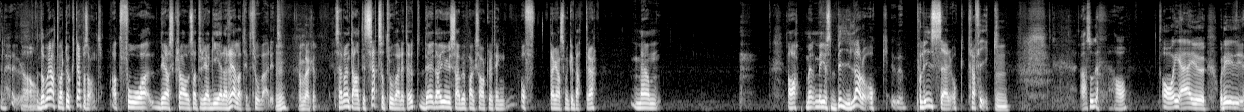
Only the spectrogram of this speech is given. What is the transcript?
Eller hur? Ja. De har ju alltid varit duktiga på sånt. Att få deras crowds att reagera relativt trovärdigt. Mm. Ja, verkligen. Sen har det inte alltid sett så trovärdigt ut. Det, där gör ju Cyberpunk saker och ting ofta ganska mycket bättre. Men... Ja, men med just bilar och poliser och trafik. Mm. Alltså, ja. AI är ju... Och det,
